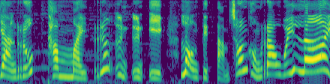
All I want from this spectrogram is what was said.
อย่างรุกทำไมเรื่องอื่นๆ อีก ลองติดตามช่องของเราไว้เลย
